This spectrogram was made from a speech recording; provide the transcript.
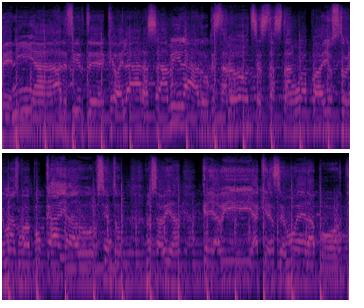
venía a decirte que bailaras a mi lado, que esta noche estás tan guapa, yo estoy más guapo callado. Lo siento, no sabía que ya había quien se muera por ti.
